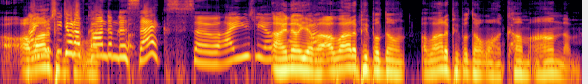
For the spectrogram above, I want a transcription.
I usually people don't have like- condom to uh, sex so I usually I know, yeah, but a lot of people don't. A lot of people don't want to come on them.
